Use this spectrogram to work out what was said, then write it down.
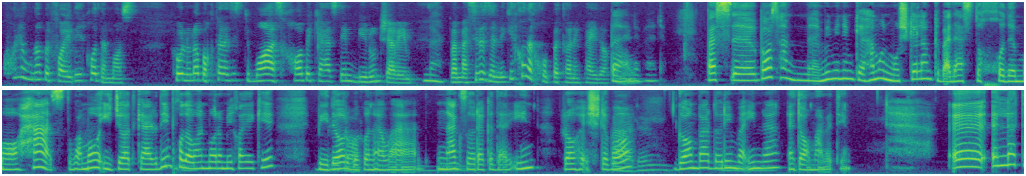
کل اونا به فایده خود ماست. کل اونا بخاطر از که ما از خوابی که هستیم بیرون شویم بله. و مسیر زندگی خود خوب بتانیم پیدا کنیم. بله بله. پس باز هم می‌بینیم که همون مشکل هم که به دست خود ما هست و ما ایجاد کردیم خداوند ما رو می‌خواه که بیدار بکنه و نگذاره که در این راه اشتباه بله. گام برداریم و این را ادامه بدیم. علت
